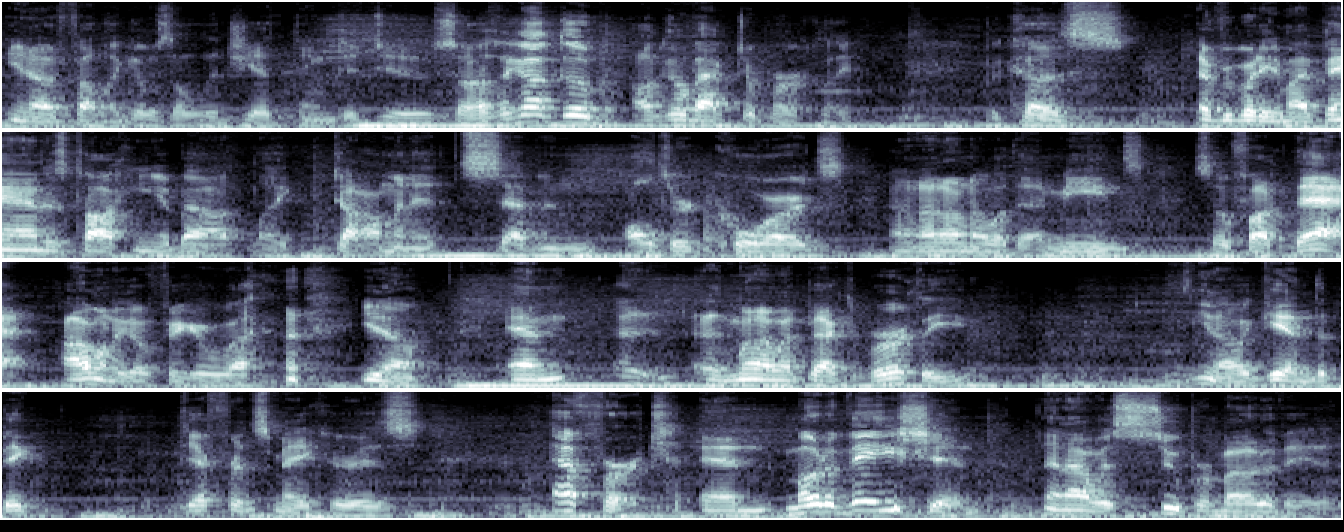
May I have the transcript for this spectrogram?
You know, it felt like it was a legit thing to do. So I was like, I'll go, I'll go back to Berklee because everybody in my band is talking about like dominant seven altered chords, and I don't know what that means. So fuck that. I want to go figure what you know. And and when I went back to Berklee, you know, again, the big difference maker is effort and motivation, and I was super motivated.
